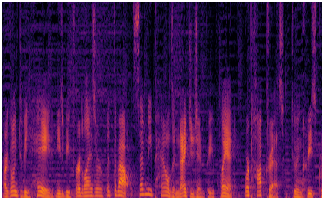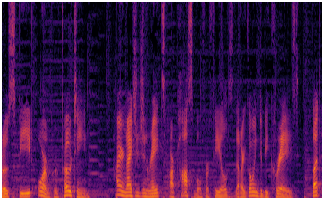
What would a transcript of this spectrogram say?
are going to be hayed need to be fertilizer with about 70 pounds of nitrogen pre plant or top dress to increase growth speed or improve protein. Higher nitrogen rates are possible for fields that are going to be crazed, but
